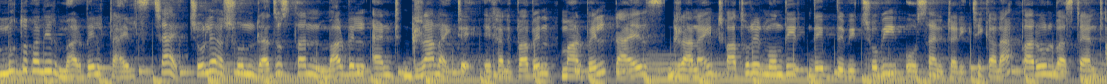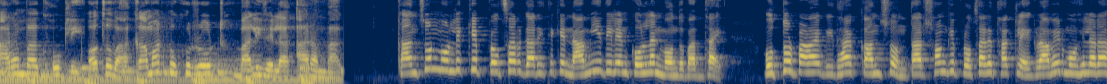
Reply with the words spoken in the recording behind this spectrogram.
উন্নত মানের মার্বেল টাইলস চাই চলে আসুন রাজস্থান মার্বেল অ্যান্ড গ্রানাইটে। এখানে পাবেন মার্বেল টাইলস গ্রানাইট পাথরের মন্দির দেবদেবীর ছবি ও স্যানিটারি। ঠিকানা পারুল বাস স্ট্যান্ড আরামবাগ হুগলি অথবা কামারপুকুর রোড বালিভেলা আরামবাগ। কাঞ্চন মল্লিককে প্রচার গাড়ি থেকে নামিয়ে দিলেন কল্যাণ বন্দ্যোপাধ্যায়। উত্তরপাড়ায় বিধায়ক কাঞ্চন তার সঙ্গে প্রচারে থাকলে গ্রামের মহিলারা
